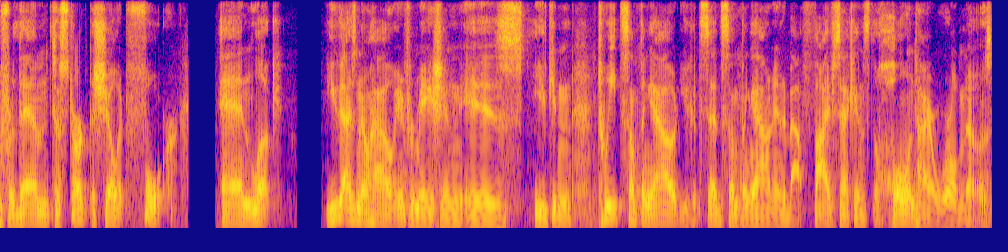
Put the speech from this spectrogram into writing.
for them to start the show at four. And look, you guys know how information is. You can tweet something out, you can send something out in about five seconds, the whole entire world knows.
